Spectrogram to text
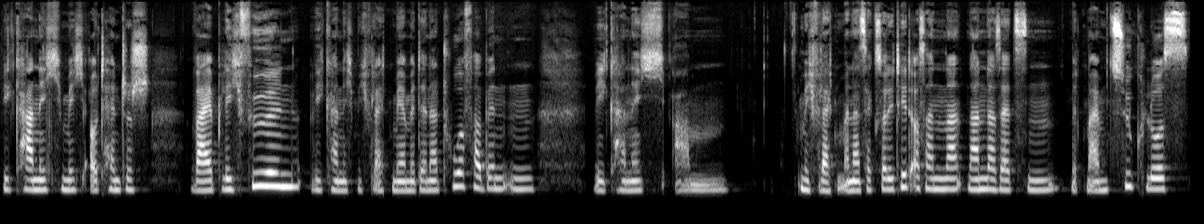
Wie kann ich mich authentisch weiblich fühlen? Wie kann ich mich vielleicht mehr mit der Natur verbinden? Wie kann ich ähm, mich vielleicht mit meiner Sexualität auseinandersetzen, mit meinem Zyklus?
